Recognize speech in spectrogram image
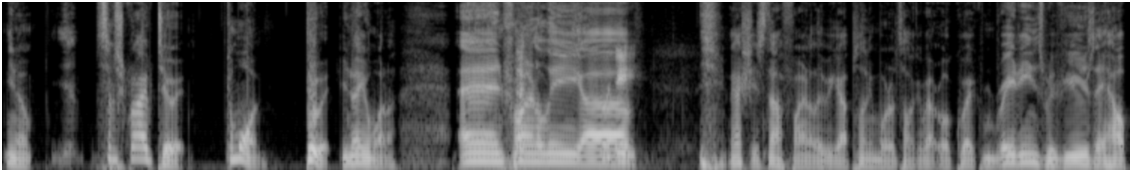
you know subscribe to it. Come on. Do it. You know you wanna. And finally uh. Actually, it's not finally. We got plenty more to talk about real quick. Ratings, reviews, they help.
